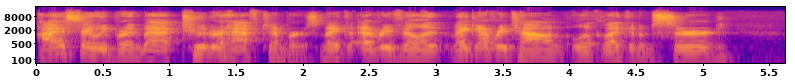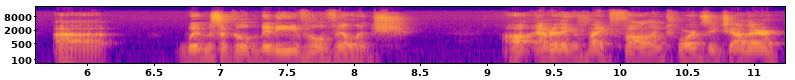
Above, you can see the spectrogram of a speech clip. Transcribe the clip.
I say we bring back Tudor half timbers. Make every village, make every town look like an absurd, uh, whimsical medieval village. All everything's like falling towards each other.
